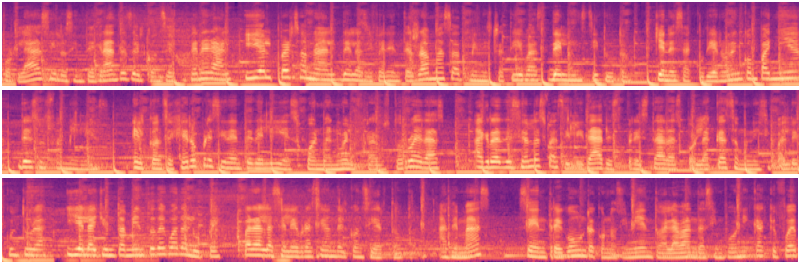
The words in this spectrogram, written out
por las y los integrantes del Consejo General y el personal de las diferentes ramas administrativas del instituto, quienes acudieron en compañía de sus familias. El consejero presidente del IES, Juan Manuel Frausto Ruedas, agradeció las facilidades prestadas por la Casa Municipal de Cultura y el Ayuntamiento de Guadalupe para la celebración del concierto. Además, se entregó un reconocimiento a la banda sinfónica que fue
